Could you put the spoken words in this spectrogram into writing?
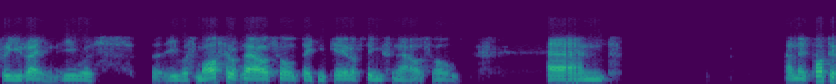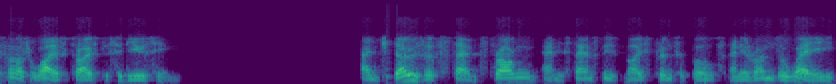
free reign. He was he was master of the household, taking care of things in the household. And and then Potiphar's wife tries to seduce him. And Joseph stands strong and he stands by his principles and he runs away.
